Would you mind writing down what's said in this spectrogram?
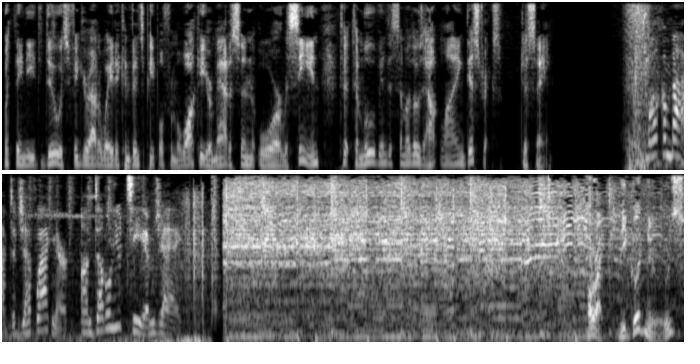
what they need to do is figure out a way to convince people from Milwaukee or Madison or Racine to, to move into some of those outlying districts. Just saying. Welcome back to Jeff Wagner on WTMJ. All right. The good news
